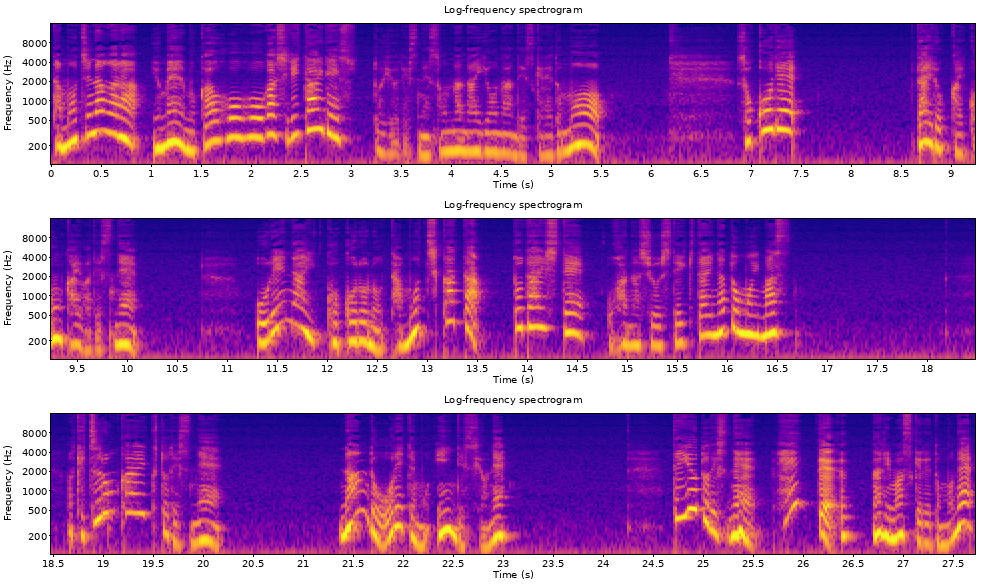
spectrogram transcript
保ちながら夢へ向かう方法が知りたいですというですねそんな内容なんですけれどもそこで第6回今回はですね折れない心の保ち方と題してお話をしていきたいなと思います、まあ、結論からいくとですね何度折れてもいいんですよねっていうとですね「へっ?」てなりますけれどもね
